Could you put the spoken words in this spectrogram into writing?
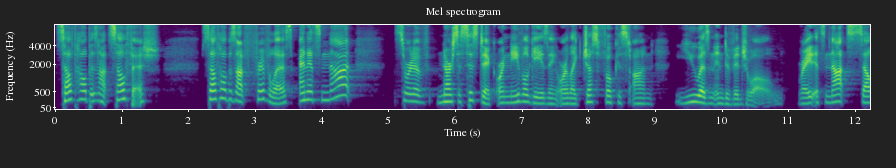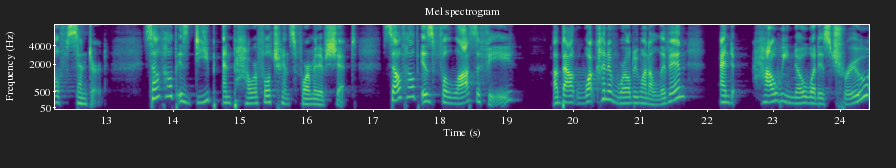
self help is not selfish, self help is not frivolous, and it's not sort of narcissistic or navel gazing or like just focused on you as an individual, right? It's not self centered. Self help is deep and powerful, transformative shit. Self help is philosophy about what kind of world we want to live in and how we know what is true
